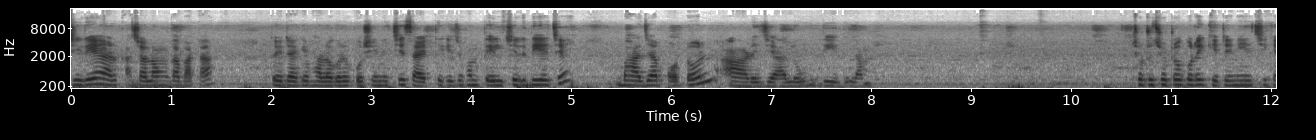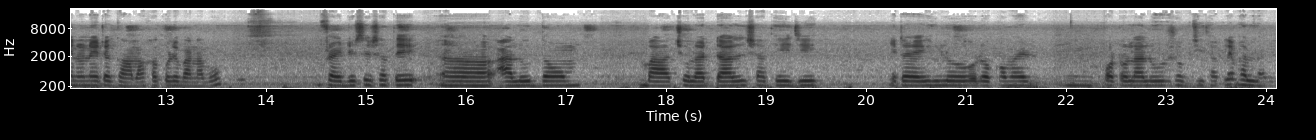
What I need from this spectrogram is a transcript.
জিরে আর কাঁচা লঙ্কা বাটা। তো এটাকে ভালো করে কষিয়ে নিচ্ছি। সাইড থেকে যখন তেল ছেড়ে দিয়েছে ভাজা পটল আর এই যে আলু দিয়ে দিলাম। ছোট ছোট করে কেটে নিয়েছি, কেননা এটা গা মাখা করে বানাবো। ফ্রাইড রাইসের সাথে আলুর দম বা ছোলার ডাল, সাথে যে এটা এগুলো রকমের পটল, আলুর সবজি থাকলে ভালো লাগে।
